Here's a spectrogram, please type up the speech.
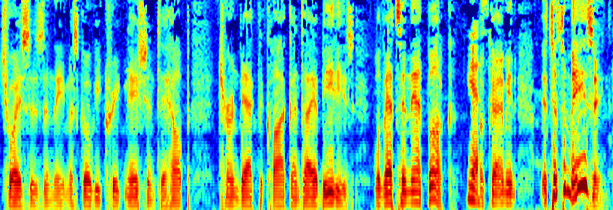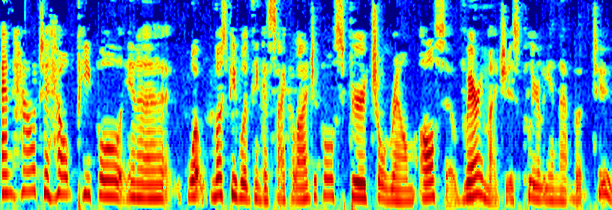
choices in the Muscogee Creek Nation to help turn back the clock on diabetes. Well, that's in that book. Yes. Okay. I mean, it's just amazing. and how to help people in a what most people would think a psychological spiritual realm also very much is clearly in that book too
